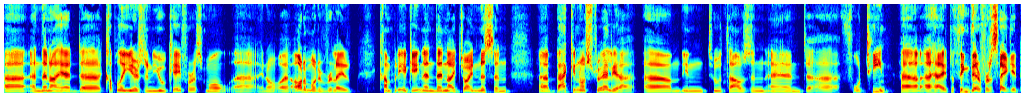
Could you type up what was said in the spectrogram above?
Uh, and then I had uh, a couple of years in the UK for a small, uh, you know, uh, automotive-related company again, and then I joined Nissan uh, back in Australia um, in 2014. Uh, I had to think there for a second.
